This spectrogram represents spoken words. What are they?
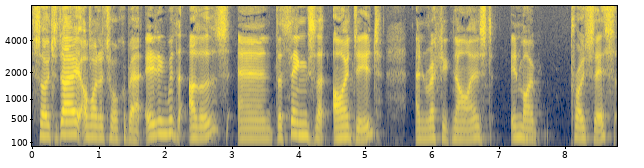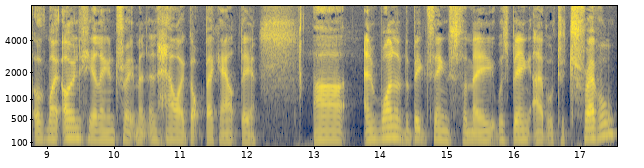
So, today I want to talk about eating with others and the things that I did and recognized in my process of my own healing and treatment and how I got back out there. Uh, and one of the big things for me was being able to travel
